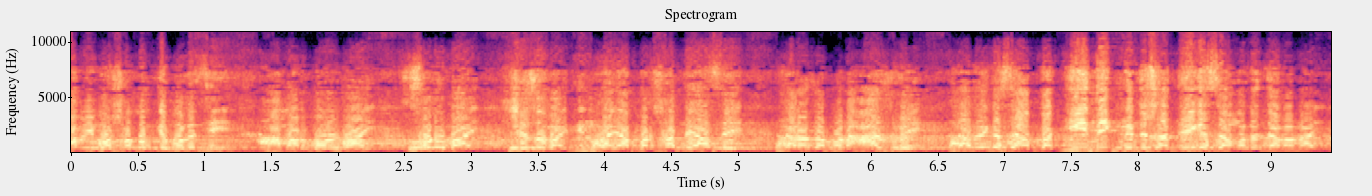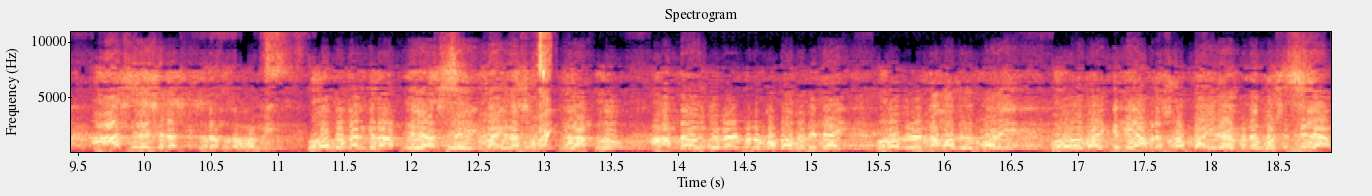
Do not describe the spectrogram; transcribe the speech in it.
আমি সকলকে বলেছি, আমার বড় ভাই, ছোট ভাই, সেজো ভাই, তিন ভাই আব্বার সাথে আছে, তারা যখন আসবে, তাদের কাছে আব্বা কি দিক নির্দেশনা দিয়ে গেছে আমাদের জানা নাই, আসলে সেটা সিদ্ধান্ত হবে। গতকালকে রাত্রে আসছে, ভাইরা সবাই ক্লান্ত, আমরা ওই কোনো কথা বলি নাই, বদরের নামাজের পরে বড় ভাইকে নিয়ে আমরা সব ভাইরা ওখানে বসেছিলাম।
